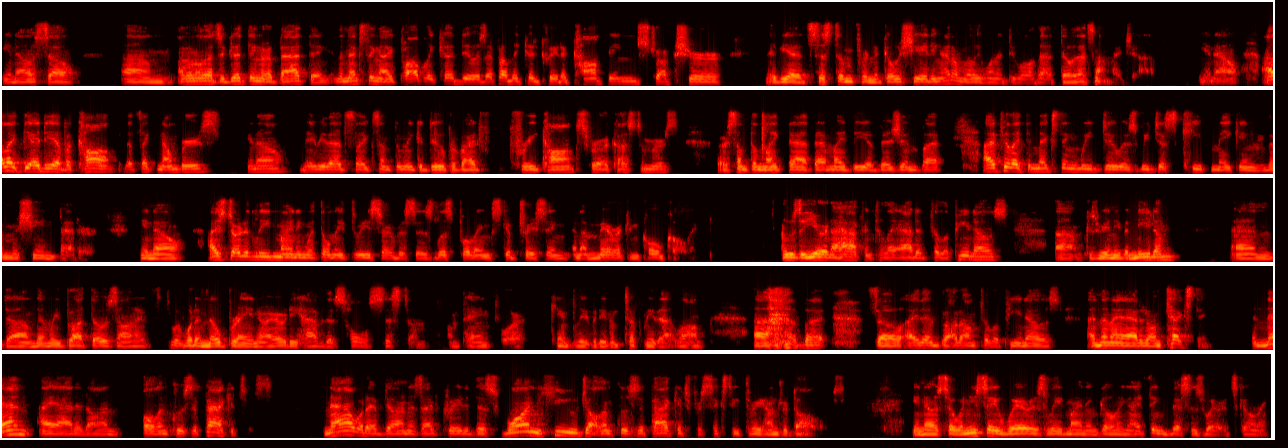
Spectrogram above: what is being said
You know, so Um, I don't know if that's a good thing or a bad thing. The next thing I probably could do is I probably could create a comping structure, maybe a system for negotiating. I don't really want to do all that though. That's not my job. You know, I like the idea of a comp that's like numbers, you know, maybe that's like something we could do, provide free comps for our customers or something like that. That might be a vision. But I feel like the next thing we do is we just keep making the machine better. You know, I started lead mining with only three services list pulling, skip tracing, and American cold calling. It was a year and a half until I added Filipinos because um, we didn't even need them. And um, then we brought those on. It, what a no brainer. I already have this whole system I'm paying for. Can't believe it even took me that long. Uh, but so I then brought on Filipinos and then I added on texting. And then I added on all inclusive packages. Now, what I've done is I've created this one huge all inclusive package for $6,300. You know, so when you say where is lead mining going, I think this is where it's going.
